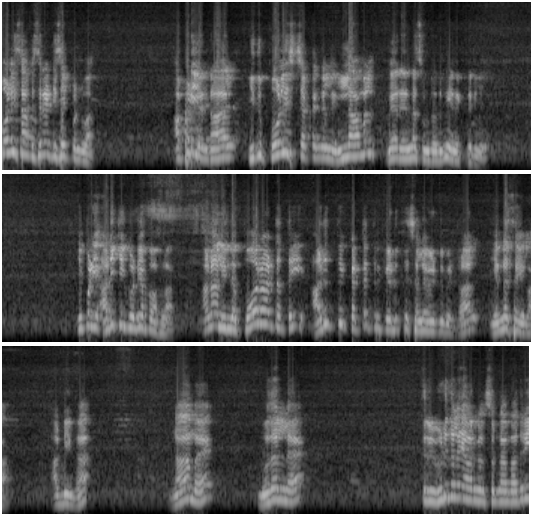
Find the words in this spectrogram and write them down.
போலீஸ் ஆபீசரே டிசைட் பண்ணுவார் அப்படி என்றால் இது போலீஸ் சட்டங்கள் இல்லாமல் வேற என்ன சொல்றதுன்னு எனக்கு தெரியல. இப்படி அடுக்கிக் கொண்டே போகலாம். ஆனால் இந்த போராட்டத்தை அடுத்த கட்டத்திற்கு எடுத்து செல்ல வேண்டும் என்றால் என்ன செய்யலாம்? அப்படின்னா நாம முதல்ல திரு விடுதலை அவர்கள் சொன்ன மாதிரி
